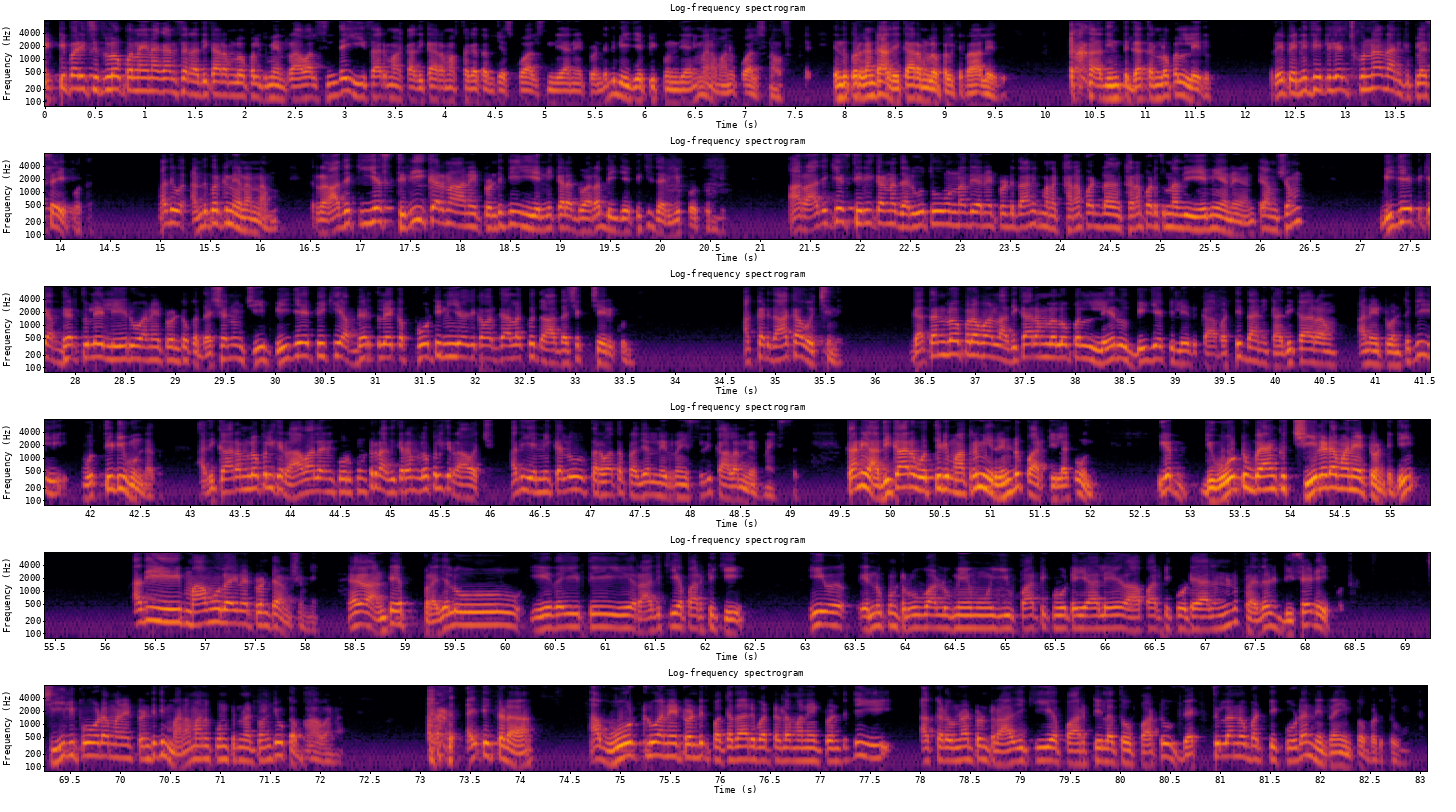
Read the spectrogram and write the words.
ఎట్టి పరిస్థితి లోపలైనా కానీ సరే అధికారం లోపలికి మేము రావాల్సిందే. ఈసారి మాకు అధికారం హస్తగతం చేసుకోవాల్సిందే అనేటువంటిది బీజేపీకి ఉంది అని మనం అనుకోవాల్సిన అవసరం లేదు. ఎందుకంటే అధికారం లోపలికి రాలేదు. అది ఇంత గతం లోపల లేదు. రేపు ఎన్ని సీట్లు గెలుచుకున్నా దానికి ప్లస్ అయిపోతుంది అది అందుకొరకు నేను అన్నాము రాజకీయ స్థిరీకరణ అనేటువంటిది ఈ ఎన్నికల ద్వారా బీజేపీకి జరిగిపోతుంది. ఆ రాజకీయ స్థిరీకరణ జరుగుతూ ఉన్నది అనేటువంటి దానికి మనకు కనపడ్డ కనపడుతున్నది ఏమి అనే అంటే అంశం బీజేపీకి అభ్యర్థులే లేరు అనేటువంటి ఒక దశ నుంచి బీజేపీకి అభ్యర్థుల యొక్క పోటీ నియోజకవర్గాలకు ఆ దశకు చేరుకుంది. అక్కడి దాకా వచ్చింది. గతం లోపల వాళ్ళ అధికారంలో లోపల లేరు బీజేపీ లేదు కాబట్టి దానికి అధికారం అనేటువంటిది ఒత్తిడి ఉండదు. అధికారం లోపలికి రావాలని కోరుకుంటారు అధికారం లోపలికి రావచ్చు. అది ఎన్నికలు తర్వాత ప్రజలు నిర్ణయిస్తుంది కాలం నిర్ణయిస్తుంది. కానీ అధికార ఒత్తిడి మాత్రం ఈ రెండు పార్టీలకు ఉంది. ఇక ఓటు బ్యాంకు చీలడం అనేటువంటిది అది మామూలు అయినటువంటి అంశమే అంటే ప్రజలు ఏదైతే రాజకీయ పార్టీకి ఈ ఎన్నుకుంటారు వాళ్ళు మేము ఈ పార్టీకి ఓటేయాలి ఆ పార్టీకి ఓటేయాలి అని ప్రజలు డిసైడ్ అయిపోతారు. చీలిపోవడం అనేటువంటిది మనం అనుకుంటున్నటువంటి ఒక భావన. అయితే ఇక్కడ ఆ ఓట్లు అనేటువంటిది పక్కదారి పట్టడం అనేటువంటిది అక్కడ ఉన్నటువంటి రాజకీయ పార్టీలతో పాటు వ్యక్తులను బట్టి కూడా నిర్ణయింపబడుతూ ఉంటుంది.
